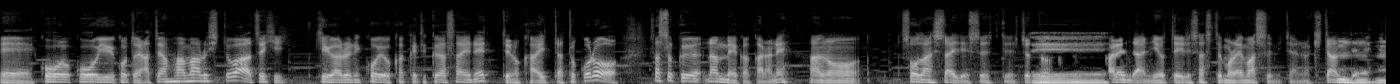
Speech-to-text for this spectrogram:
えーこう、こういうことに当てはまる人はぜひ気軽に声をかけてくださいねっていうのを書いたところ、早速何名かからね、あの、相談したいですって、ちょっとえー。カレンダーに予定入れさせてもらいますみたいなのが来たんで、うんうんうん。ま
